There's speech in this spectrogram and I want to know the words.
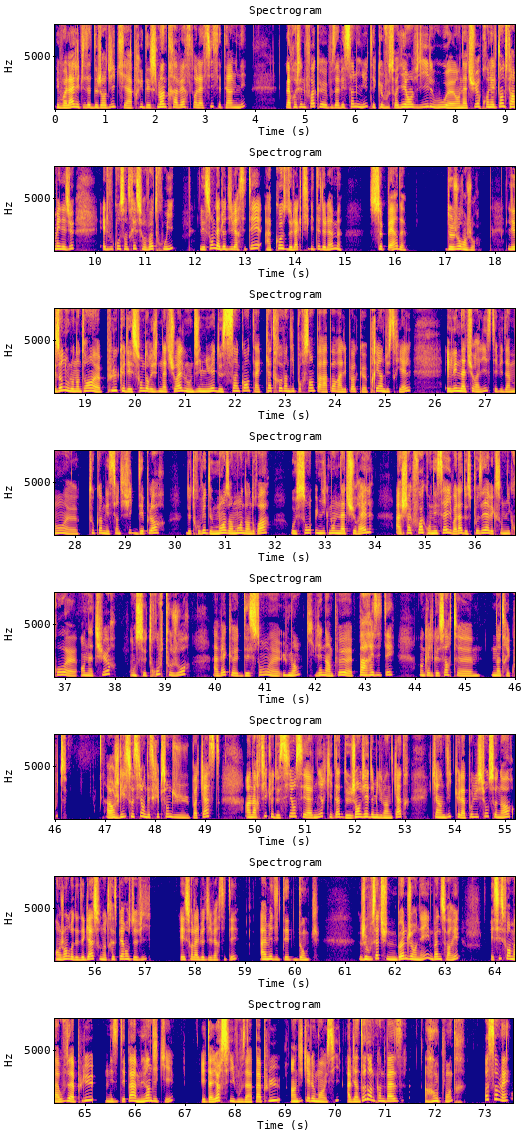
Et voilà, l'épisode d'aujourd'hui qui a pris des chemins de traverse pour la Suisse est terminé. La prochaine fois que vous avez 5 minutes et que vous soyez en ville ou euh, en nature, prenez le temps de fermer les yeux et de vous concentrer sur votre oui. Les sons de la biodiversité, à cause de l'activité de l'homme, se perdent de jour en jour. Les zones où l'on entend euh, plus que des sons d'origine naturelle ont diminué de 50 à 90% par rapport à l'époque euh, pré-industrielle. Et les naturalistes, évidemment, euh, tout comme les scientifiques, déplorent de trouver de moins en moins d'endroits au son uniquement naturel. À chaque fois qu'on essaye voilà, de se poser avec son micro en nature, on se trouve toujours avec des sons humains qui viennent un peu parasiter en quelque sorte notre écoute. Alors je glisse aussi en description du podcast un article de Science et Avenir qui date de janvier 2024 qui indique que la pollution sonore engendre des dégâts sur notre espérance de vie et sur la biodiversité. À méditer donc. Je vous souhaite une bonne journée, une bonne soirée. Et si ce format vous a plu, n'hésitez pas à me l'indiquer. Et d'ailleurs, s'il vous a pas plu, indiquez-le moi aussi. À bientôt dans le camp de base. Rencontre au sommet.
